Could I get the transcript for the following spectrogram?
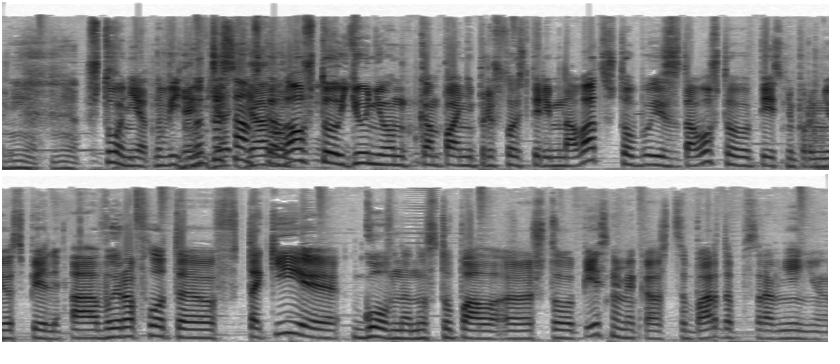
Нет, нет. Что нет? Ну, я, ну ты я, сам я, сказал, я... что Union компании пришлось переименоваться, чтобы из-за того, что вы песню про нее спели. А в Аэрофлот в такие говна наступал, э, что песня, мне кажется, Барда по сравнению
